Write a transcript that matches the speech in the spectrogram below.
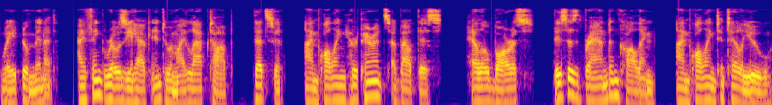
Wait a minute. I think Rosie hacked into my laptop. That's it. I'm calling her parents about this. Hello Boris. This is Brandon calling. I'm calling to tell you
